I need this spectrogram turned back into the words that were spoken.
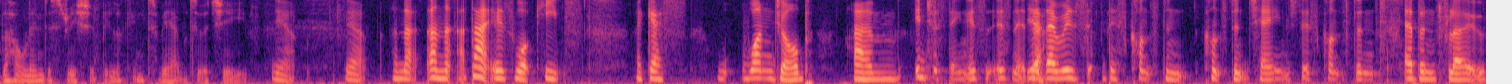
the whole industry should be looking to be able to achieve. Yeah, yeah, and that and that, that is what keeps, I guess, one job um, interesting, is, isn't it? Yeah. That there is this constant, constant change, this constant ebb and flow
